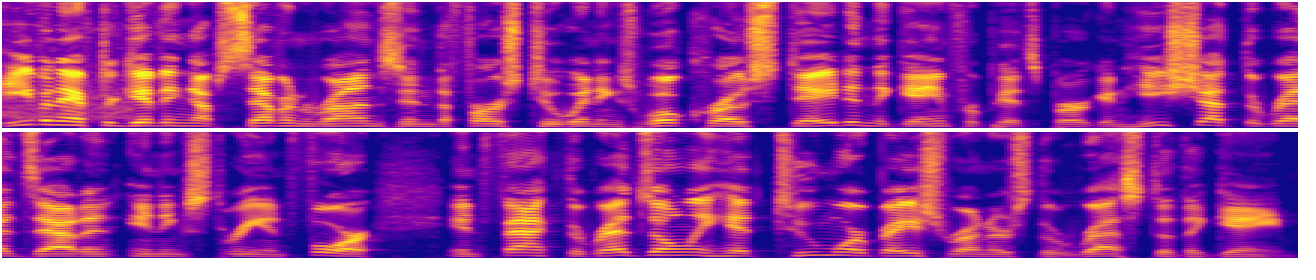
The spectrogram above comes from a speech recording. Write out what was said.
Even after giving up seven runs in the first two innings, Wil Crowe stayed in the game for Pittsburgh and he shut the Reds out in innings three and four. In fact, the Reds only hit two more base runners the rest of the game.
